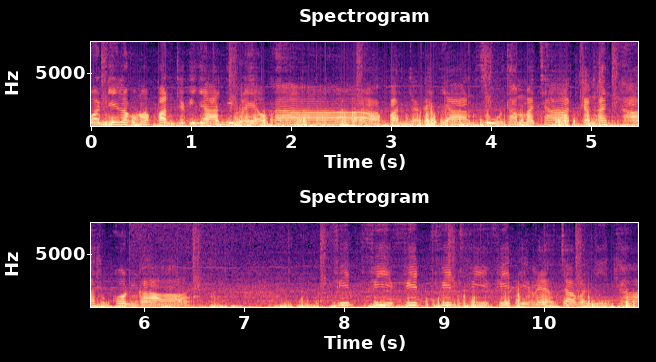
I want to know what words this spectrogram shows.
วันนี้เราก็มาปั่นจักรยานอีกแล้วค่ะ ปั่นจักรยานสู่ธรรมชาติกันนะคะทุกคนค่ะ ฟิตฟีฟิตฟิตฟีฟิตอีกแล้วจ้าวันนี้ค่ะ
